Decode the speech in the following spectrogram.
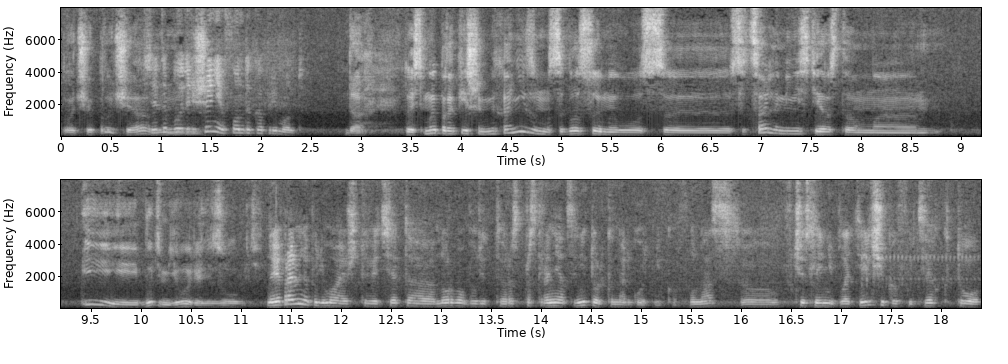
прочее, прочее. А То есть это будет решение фонда капремонт? Да. То есть мы пропишем механизм, согласуем его с э, социальным министерством, э, и будем его реализовывать. Но я правильно понимаю, что ведь эта норма будет распространяться не только на льготников. У нас э, в числе неплательщиков и тех, кто,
